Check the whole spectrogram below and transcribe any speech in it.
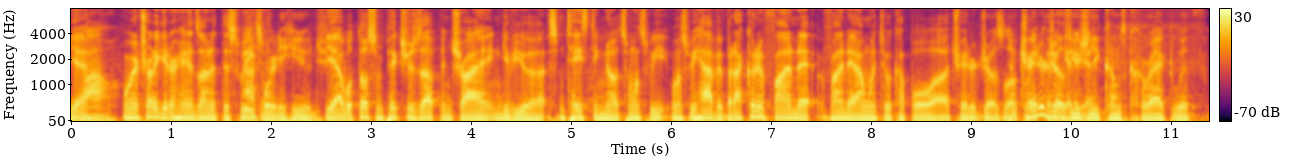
Yeah. Wow. We're gonna try to get our hands on it this week. That's We'll- pretty huge. Yeah, we'll throw some pictures up and try it and give you uh, some tasting notes once we once we have it. But I couldn't find it. Find it. I went to a couple uh, Trader Joe's local. Trader Joe's usually comes correct with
